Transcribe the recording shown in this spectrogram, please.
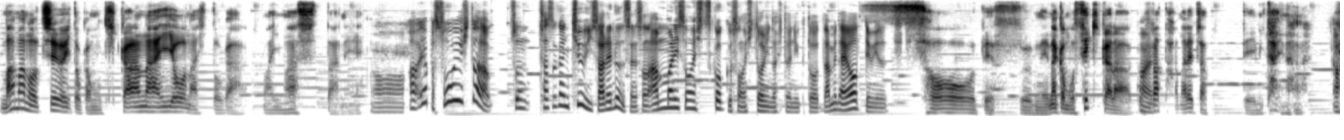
ママの注意とかも聞かないような人が、まあ、いましたね。あやっぱそういう人は、そのさすがに注意されるんですね。そのあんまりそのしつこくその一人の人に行くとダメだよっていう。そうですね。なんかもう席からこうはいふらっと離れちゃってみたいな。あ、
